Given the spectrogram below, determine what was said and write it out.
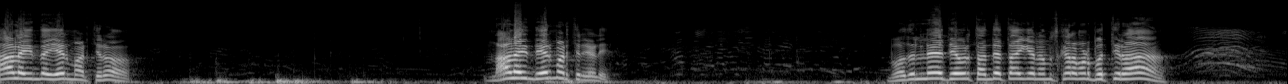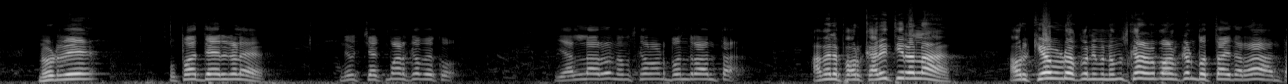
ನಾಳೆಯಿಂದ ಏನು ಮಾಡ್ತೀರೋ? ನಾಳೆಯಿಂದ ಏನು ಮಾಡ್ತೀರಿ ಹೇಳಿ? ಮೊದಲನೇ ದೇವ್ರ ತಂದೆ ತಾಯಿಗೆ ನಮಸ್ಕಾರ ಮಾಡಿ ಬರ್ತೀರಾ? ನೋಡ್ರಿ, ಉಪಾಧ್ಯಾಯರುಗಳೇ, ನೀವು ಚೆಕ್ ಮಾಡ್ಕೋಬೇಕು. ಎಲ್ಲರೂ ನಮಸ್ಕಾರ ಮಾಡಿ ಬಂದ್ರ ಅಂತ. ಆಮೇಲೆ ಅವ್ರು ಕರಿತೀರಲ್ಲ? ಅವ್ರು ಕೇಳ್ಬಿಡ್ಬೇಕು ನಿಮ್ಮ ನಮಸ್ಕಾರ ಮಾಡ್ಕೊಂಡು ಬರ್ತಾ ಇದ್ದಾರಾ ಅಂತ.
